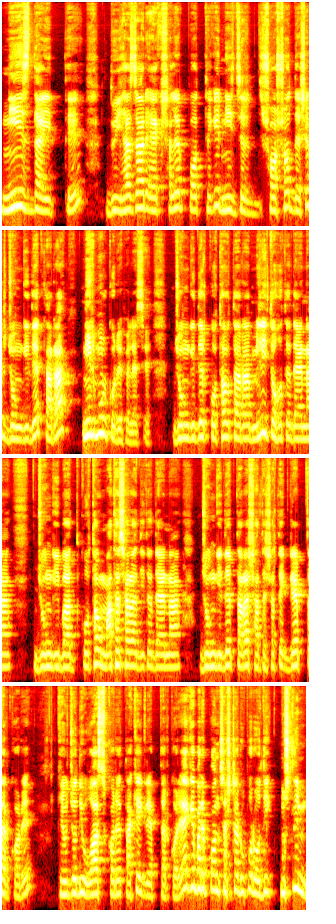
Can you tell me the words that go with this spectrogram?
নিজ দায়িত্বে দুই হাজার এক সালের পর থেকে নিজের স্ব দেশের জঙ্গিদের তারা নির্মূল করে ফেলেছে। জঙ্গিদের কোথাও তারা মিলিত হতে দেয় না জঙ্গিবাদ কোথাও মাথাছাড়া দিতে দেয় না জঙ্গিদের তারা সাথে সাথে গ্রেপ্তার করে। কেউ যদি ওয়াশ করে তাকে গ্রেপ্তার করে। একেবারে পঞ্চাশটার উপর অধিক মুসলিম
